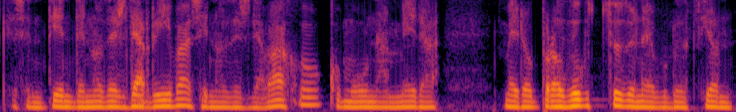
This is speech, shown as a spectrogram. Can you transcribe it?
que se entiende no desde arriba, sino desde abajo, como una mera mero producto de una evolución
